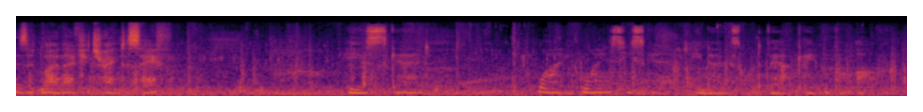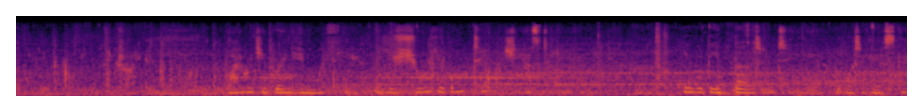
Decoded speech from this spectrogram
Is it my life you're trying to save? He is scared. Why? Why is he scared? He knows what they are capable of. Triton, Why would you bring him with you? are you sure you want to? She has to leave him. He will be a burden to you. But what if he escapes?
